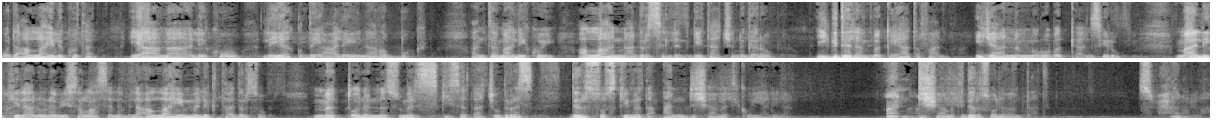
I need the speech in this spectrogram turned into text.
ወደ አላህ ይልኩታል። ያ ማሊኩ ሊየቅዲ አለይና ረቡክ አንተ ማሊኮይ አላህን አድርስልን ጌታችን ንገረው። ይግደለን በቃ ያጥፋን የጀሃነም ኑሮ በቃን ሲሉ ማሊክ ይላሉ ነቢዩ ስ ሰለም ለአላህ መልእክት አድርሶ መጦ ለእነሱ መልስ እስኪሰጣቸው ድረስ ደርሶ እስኪመጣ አንድ ሺህ ዓመት ይቆያል ይላል። አንድ ሺህ ዓመት ደርሶ ለመምጣት። ስብሓንላህ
